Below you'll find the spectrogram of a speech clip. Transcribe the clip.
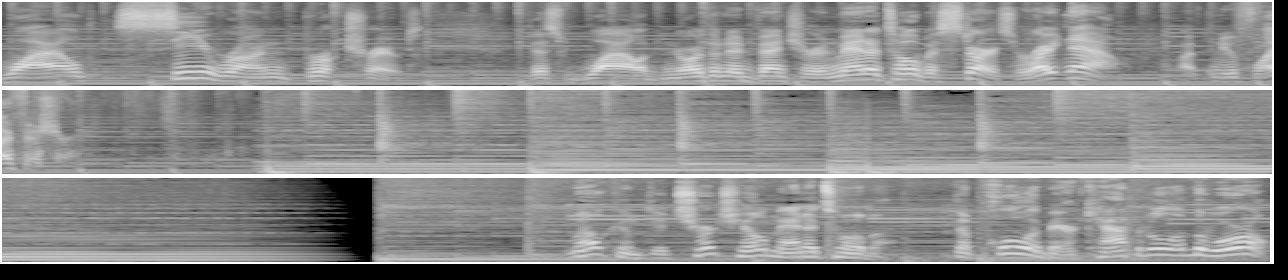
wild sea run brook trout. This wild northern adventure in Manitoba starts right now on the New Fly Fisher. Welcome to Churchill, Manitoba, the polar bear capital of the world.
